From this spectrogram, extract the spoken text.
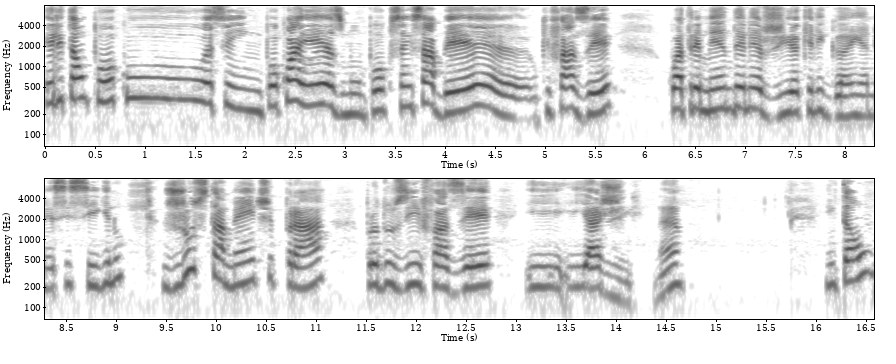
ele está um pouco assim, um pouco a esmo, um pouco sem saber o que fazer com a tremenda energia que ele ganha nesse signo, justamente para produzir, fazer e, e, agir, né? Então,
